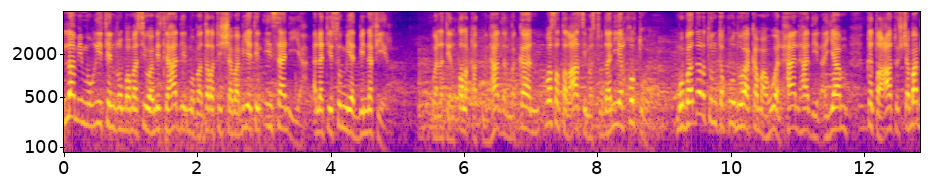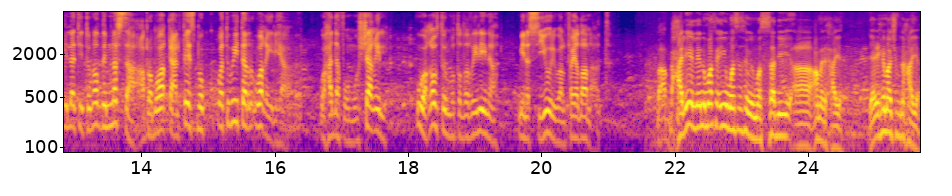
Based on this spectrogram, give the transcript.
لا من مغيث ربما سوى مثل هذه المبادرة الشبابية الإنسانية التي سميت بالنفير والتي انطلقت من هذا المكان وسط العاصمة السودانية الخرطوم. مبادرة تقودها كما هو الحال هذه الأيام قطاعات الشباب التي تنظم نفسها عبر مواقع الفيسبوك وتويتر وغيرها. وهدفهم الشاغل هو غوث المتضررين من السيول والفيضانات. حاليا لأنه ما في أي مؤسسة من المؤسسات دي آه، عملت حاجة. يعني إحنا ما شفنا حاجة.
